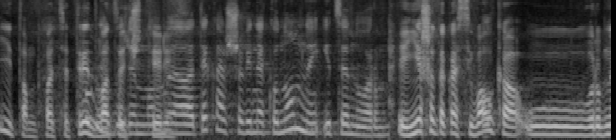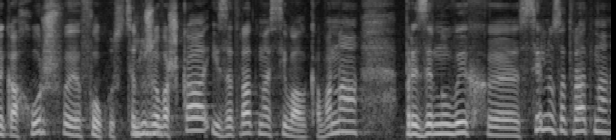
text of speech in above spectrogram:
і там 23, Ну, не 24. будемо. Ти кажеш, що він економний і це норм. Е, Є ще така сівалка у виробника Хорш Фокус. Це дуже важка і затратна сівалка. Вона при зернових е, сильно затратна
